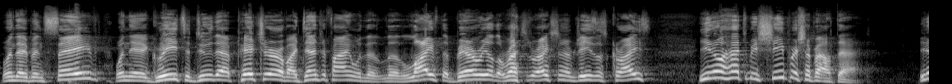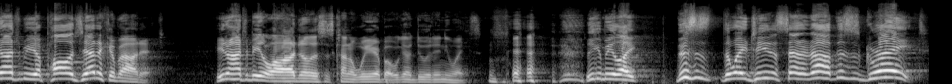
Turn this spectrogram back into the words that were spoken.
when they've been saved, when they agree to do that picture of identifying with the, the, life, the burial, the resurrection of Jesus Christ, you don't have to be sheepish about that. You don't have to be apologetic about it. You don't have to be, well, I know this is kind of weird, but we're going to do it anyways. you can be like, this is the way Jesus set it up. This is great.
